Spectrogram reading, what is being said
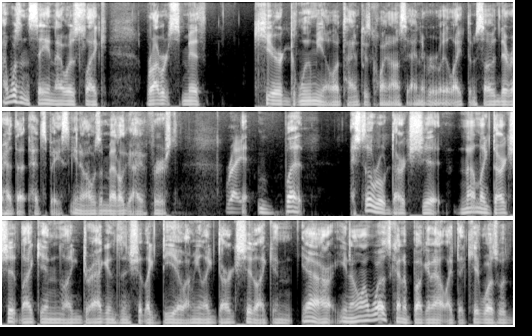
I wasn't saying I was like Robert Smith, cure gloomy all the time. Cause quite honestly, I never really liked him. So I never had that headspace. You know, I was a metal guy first. Right. Eh, but I still wrote dark shit. Not like dark shit like in like dragons and shit like Dio. I mean like dark shit like in yeah, you know, I was kind of bugging out like that kid was with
